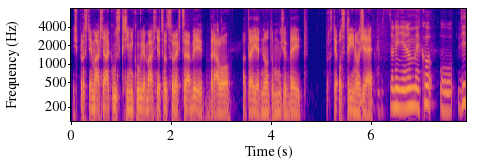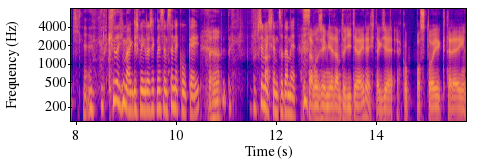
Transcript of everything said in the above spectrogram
Když prostě máš nějakou skříňku, kde máš něco, co nechce, aby bralo, a to je jedno, to může být prostě ostrý nože. To není jenom jako u dětí, ne? Taky zajímá, když mi někdo řekne, sem se nekoukej. Aha. Přemýšlím, co tam je. A samozřejmě tam to dítě najdeš, takže jako postoj, který,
